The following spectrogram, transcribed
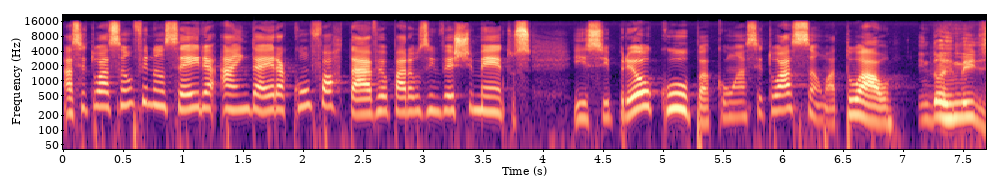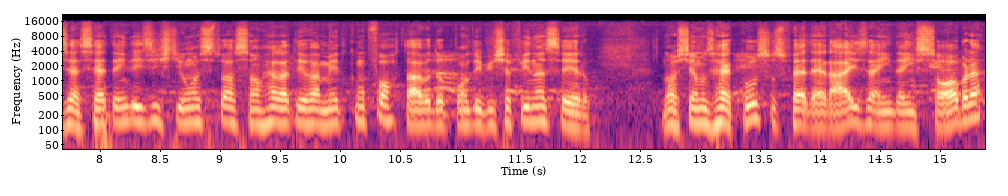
a situação financeira ainda era confortável para os investimentos e se preocupa com a situação atual. Em 2017 ainda existia uma situação relativamente confortável do ponto de vista financeiro. Nós tínhamos recursos federais ainda em sobra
